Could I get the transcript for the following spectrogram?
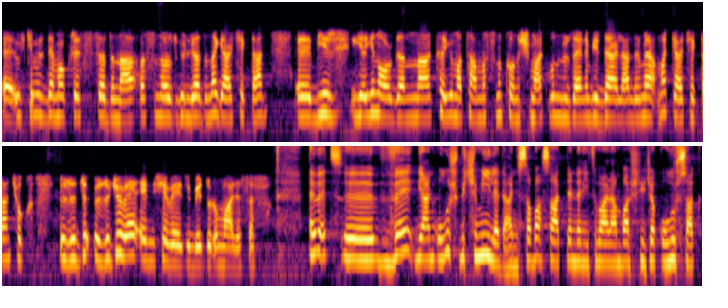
e, ülkemiz demokrasisi adına, basın özgürlüğü adına gerçekten e, bir yayın organına kayyum atanmasını konuşmak, bunun üzerine bir değerlendirme yapmak gerçekten çok üzücü, üzücü ve endişe verici bir durum maalesef. Evet e, ve yani oluş biçimiyle de hani sabah saatlerinden itibaren başlayacak olursak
